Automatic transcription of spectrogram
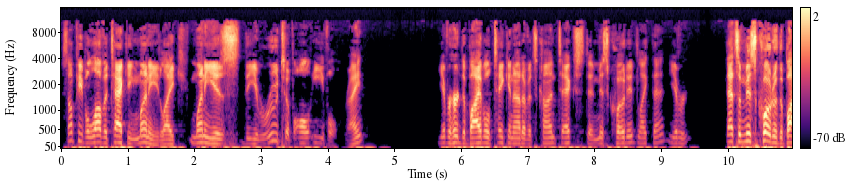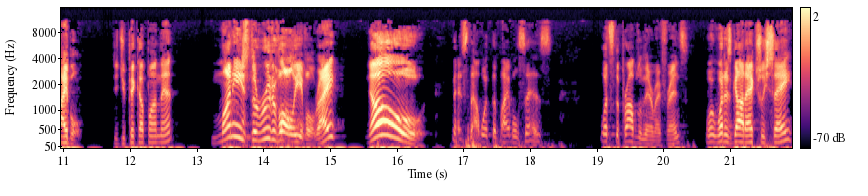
Some people love attacking money, like money is the root of all evil, right? You ever heard the Bible taken out of its context and misquoted like that? You ever? That's a misquote of the Bible. Did you pick up on that? Money's the root of all evil, right? No! That's not what the Bible says. What's the problem there, my friends? What, does God actually say?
